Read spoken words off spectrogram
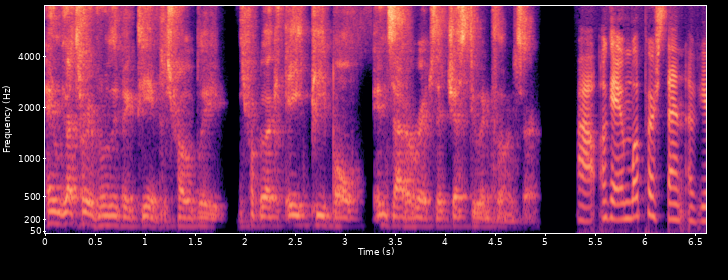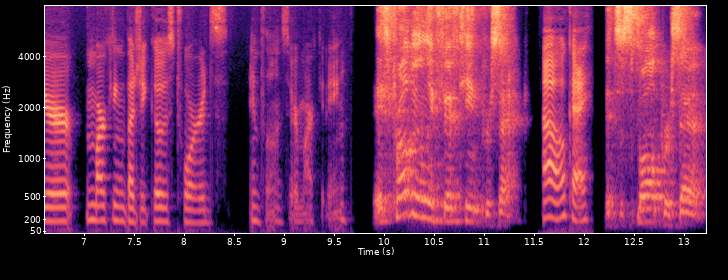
And that's why we have a really big team. There's probably there's probably like eight people inside of Ridge that just do influencer. Wow. Okay. And what percent of your marketing budget goes towards influencer marketing? It's probably only 15%. Oh, okay. It's a small percent,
